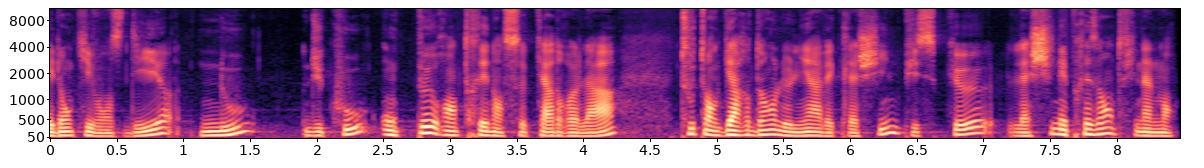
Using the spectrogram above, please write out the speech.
Et donc, ils vont se dire, nous, du coup, on peut rentrer dans ce cadre-là tout en gardant le lien avec la Chine, puisque la Chine est présente finalement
